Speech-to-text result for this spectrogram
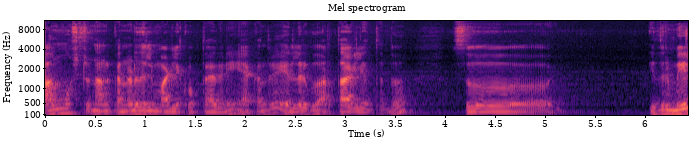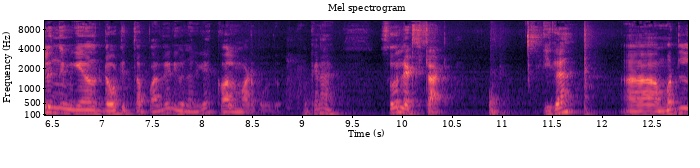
ಆಲ್ಮೋಸ್ಟ್ ನಾನು ಕನ್ನಡದಲ್ಲಿ ಮಾಡ್ಲಿಕ್ಕೆ ಹೋಗ್ತಾ ಇದ್ದೀನಿ. ಯಾಕಂದರೆ ಎಲ್ಲರಿಗೂ ಅರ್ಥ ಆಗಲಿ ಅಂತಂದು ಸೊ ಇದ್ರ ಮೇಲೆ ನಿಮ್ಗೆ ಏನಾದರೂ ಡೌಟ್ ಇತ್ತಪ್ಪ ಅಂದರೆ ನೀವು ನನಗೆ ಕಾಲ್ ಮಾಡ್ಬೋದು. ಓಕೆನಾ ಸೊ ಲೆಟ್ ಸ್ಟಾರ್ಟ್ ಈಗ ಮೊದಲು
